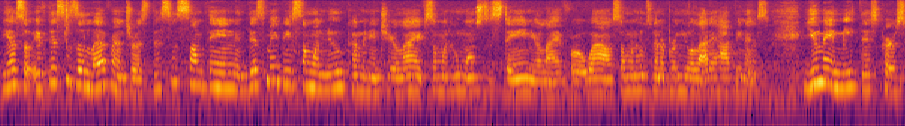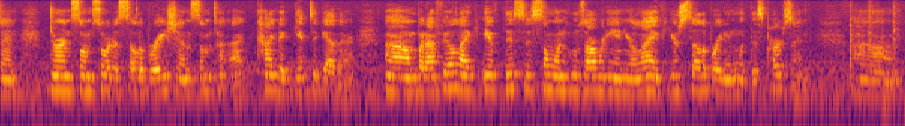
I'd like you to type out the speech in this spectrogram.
Yeah, so if this is a love interest, this is something, this may be someone new coming into your life, someone who wants to stay in your life for a while, someone who's going to bring you a lot of happiness. You may meet this person during some sort of celebration, some uh, kind of get together. Um, but I feel like if this is someone who's already in your life, you're celebrating with this person. Um,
